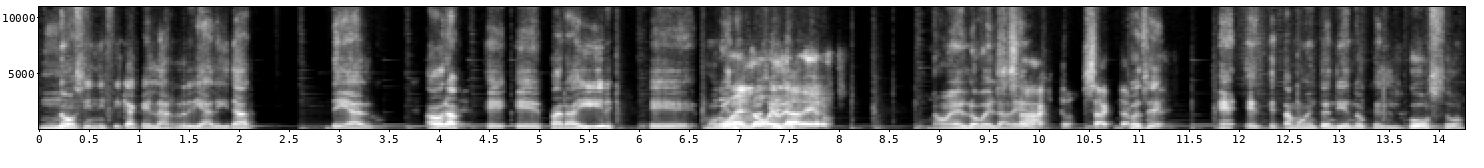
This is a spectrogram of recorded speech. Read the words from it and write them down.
No significa que es la realidad de algo. Ahora, eh, eh, para ir moviendo. No es lo verdadero no es lo verdadero. Exacto, exacto. Entonces, eh, eh, estamos entendiendo que el gozo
